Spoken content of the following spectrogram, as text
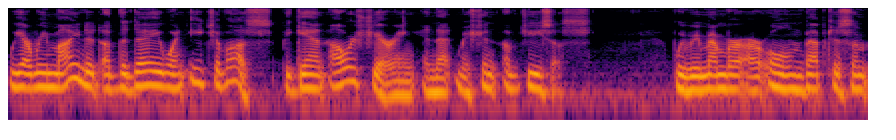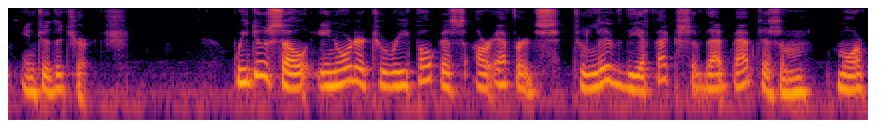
we are reminded of the day when each of us began our sharing in that mission of Jesus. We remember our own baptism into the church. We do so in order to refocus our efforts to live the effects of that baptism more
